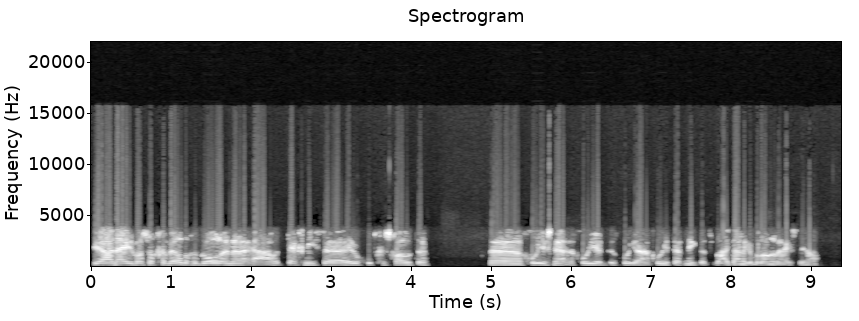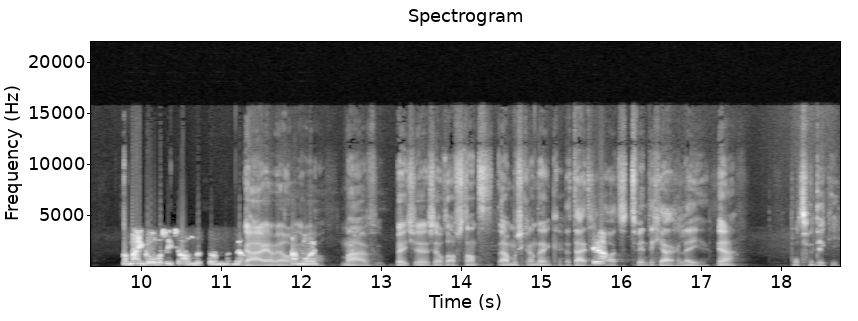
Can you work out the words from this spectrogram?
Ja, nee, het was een geweldige goal. En eh, ja, technisch eh, heel goed geschoten. Eh goede, goede, goede, ja, goede techniek, dat is uiteindelijk het belangrijkste, ja. Maar mijn goal was iets anders dan... Ja, Ja, jawel. Ah, mooi. jawel. Maar een beetje dezelfde afstand. Daar moest ik aan denken. De tijd gaat hard, 20 jaar geleden. Ja. Potverdikkie.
